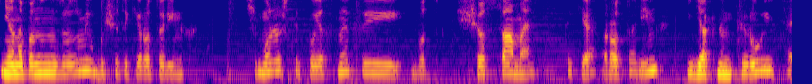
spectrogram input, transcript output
я напевно не зрозумів би, що таке роторінг. Чи можеш ти пояснити, от, що саме таке роторінг, як ним керується,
